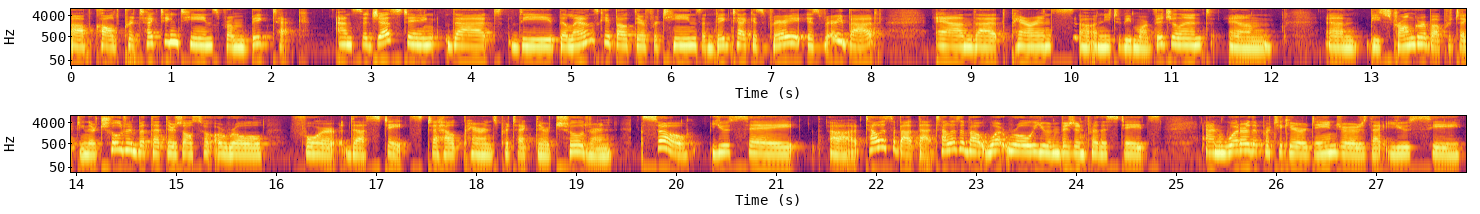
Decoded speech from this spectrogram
uh, called Protecting Teens from Big Tech and suggesting that the the landscape out there for teens and big tech is very is very bad, and that parents uh, need to be more vigilant and and be stronger about protecting their children, but that there's also a role for the states to help parents protect their children. So you say, uh, tell us about that. Tell us about what role you envision for the states, and what are the particular dangers that you see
